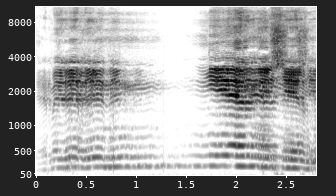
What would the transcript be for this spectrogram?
Cebelinin yerleşir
